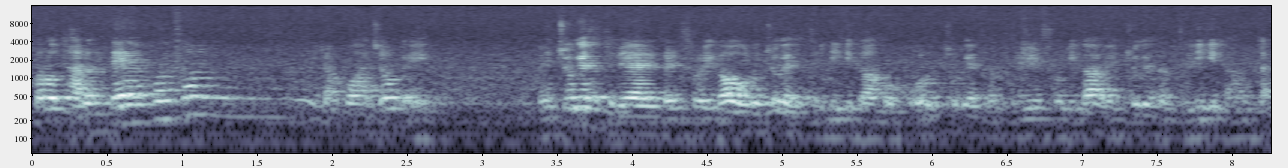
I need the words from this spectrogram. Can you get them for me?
서로 다른데 혼선이라고 하죠. 예, 왼쪽에서 들려야 될 소리가 오른쪽에서 들리기도 하고 오른쪽에서 들릴 소리가 왼쪽에서 들리기도 합니다.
